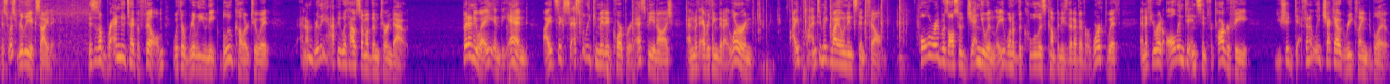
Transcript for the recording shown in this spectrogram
this was really exciting. This is a brand new type of film with a really unique blue color to it, and I'm really happy with how some of them turned out. But anyway, in the end, I had successfully committed corporate espionage, and with everything that I learned, I plan to make my own instant film. Polaroid was also genuinely one of the coolest companies that I've ever worked with, and if you're at all into instant photography, you should definitely check out Reclaimed Blue.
